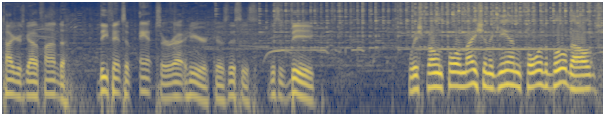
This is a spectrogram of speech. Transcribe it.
Tigers got to find a defensive answer right here because this is this is big. Wishbone formation again for the Bulldogs.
